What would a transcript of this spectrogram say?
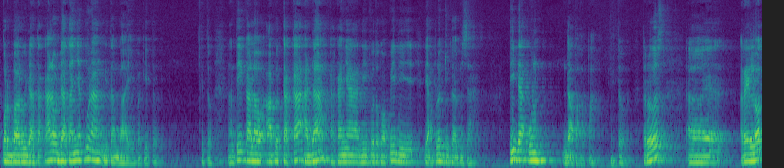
perbarui data. Kalau datanya kurang ditambahi begitu gitu. Nanti kalau upload kakak ada kakaknya di fotokopi di di upload juga bisa. Tidak pun tidak apa-apa. Gitu. Terus eh, reload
